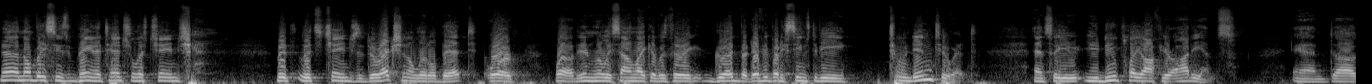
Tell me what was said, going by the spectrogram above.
no, nobody seems to be paying attention, let's change, let, let's change the direction a little bit. Or, well, it didn't really sound like it was very good, but everybody seems to be tuned into it. And so you, you do play off your audience. And uh,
